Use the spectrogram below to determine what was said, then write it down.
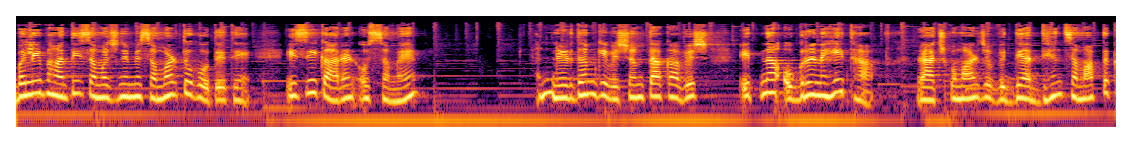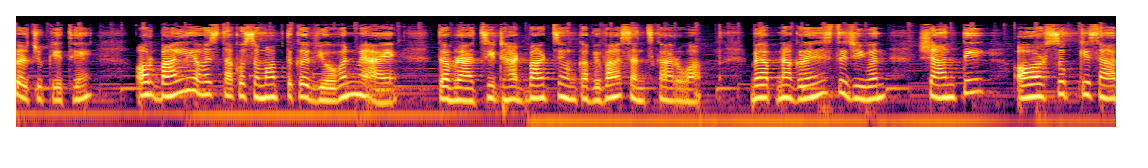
भली भांति समझने में समर्थ होते थे। इसी कारण उस समय निर्धम की विषमता का विष इतना उग्र नहीं था। राजकुमार जब विद्या अध्ययन समाप्त कर चुके थे और बाल्य अवस्था को समाप्त कर यौवन में आए, तब राजसी ठाट बाट से उनका विवाह संस्कार हुआ। वह अपना गृहस्थ जीवन शांति और सुख के साथ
